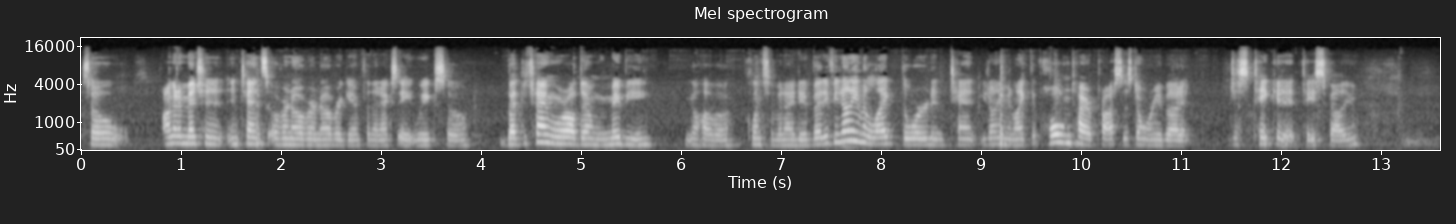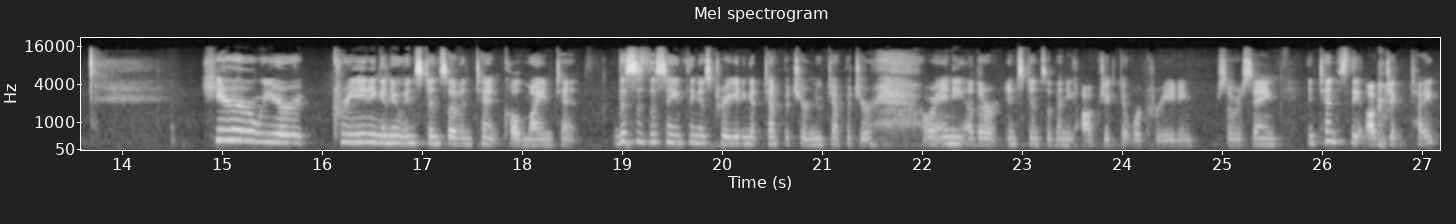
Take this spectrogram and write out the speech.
So I'm going to mention intents over and over and over again for the next eight weeks. So by the time we're all done, maybe you'll have a glimpse of an idea. But if you don't even like the word intent, you don't even like the whole entire process, don't worry about it. Just take it at face value. Here we are creating a new instance of intent called my intent. This is the same thing as creating a temperature, new temperature, or any other instance of any object that we're creating. So we're saying intent's the object type.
